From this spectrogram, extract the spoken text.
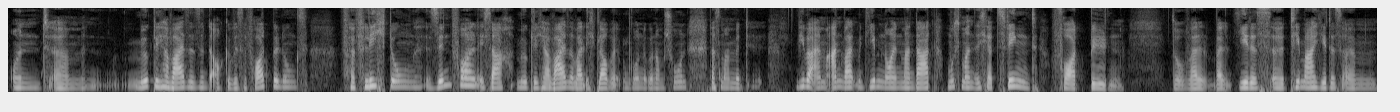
Und ähm, möglicherweise sind auch gewisse Fortbildungsverpflichtungen sinnvoll. Ich sage möglicherweise, weil ich glaube im Grunde genommen schon, dass man mit, wie bei einem Anwalt, mit jedem neuen Mandat muss man sich ja zwingend fortbilden. So, weil, weil jedes äh, Thema, jedes ähm,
